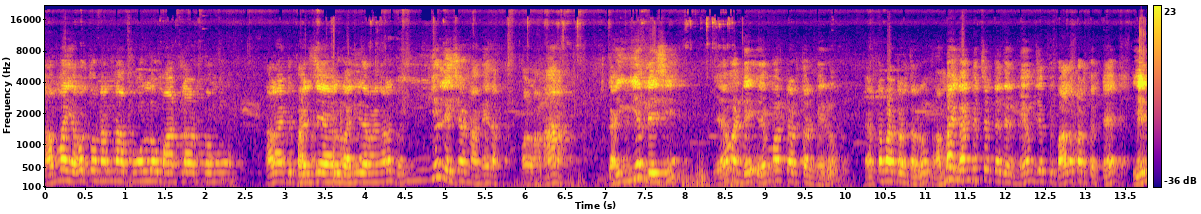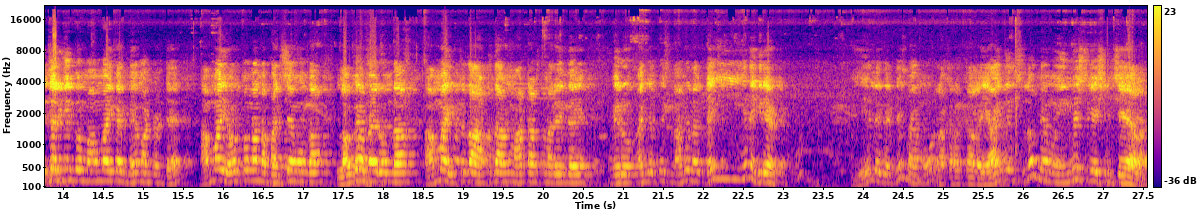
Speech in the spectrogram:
ఆ అమ్మాయి ఎవరితోనన్నా ఫోన్లో మాట్లాడటము అలాంటి పరిచయాలు అది రంగాలు గయ్యం లేచాడు నా మీద. వాళ్ళ నాన్న గయ్యం లేచి ఏమండి? ఏం మాట్లాడతారు మీరు? ఎట్ట మాట్లాడతారు? అమ్మాయి కనిపించట్లేదు మేము చెప్పి బాధపడుతుంటే ఏం జరిగిందో మా అమ్మాయికి అని మేము అంటుంటే అమ్మాయి ఎవరితోనన్నా పరిచయం ఉందా? లవ్ అఫైర్ ఉందా? అమ్మాయి ఇట్టుదా అట్టుదా అని మాట్లాడుతున్నారు ఏంది? మీరు అని చెప్పేసి నా మీద గయ్యని ఎగిరాడు. ఏం లేదంటే మేము రకరకాల యాంగిల్స్లో మేము ఇన్వెస్టిగేషన్ చేయాలి?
